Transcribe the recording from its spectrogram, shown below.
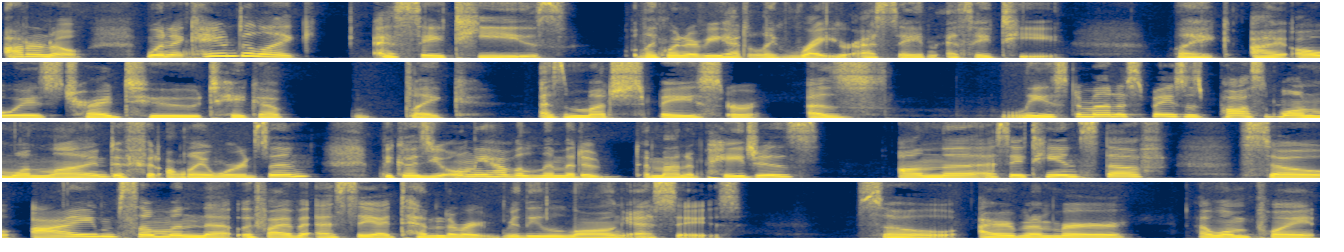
I don't know, when it came to like SATs, like whenever you had to like write your essay in the SAT, like I always tried to take up like as much space or as least amount of space as possible on one line to fit all my words in because you only have a limited amount of pages on the SAT and stuff. So I'm someone that if I have an essay, I tend to write really long essays. So I remember at one point,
